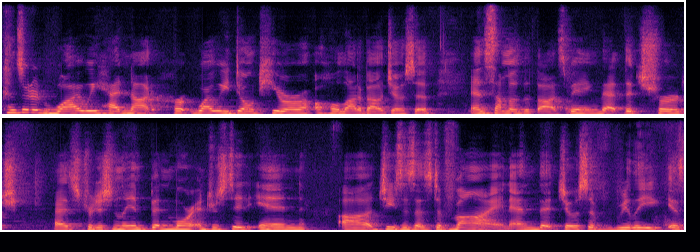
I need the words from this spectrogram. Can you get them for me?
considered why we had not heard, why we don't hear a whole lot about Joseph, and some of the thoughts being that the church has traditionally been more interested in uh, Jesus as divine, and that Joseph really is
